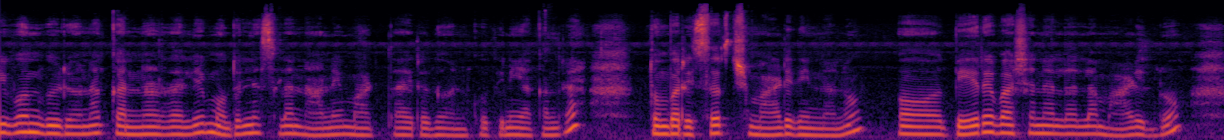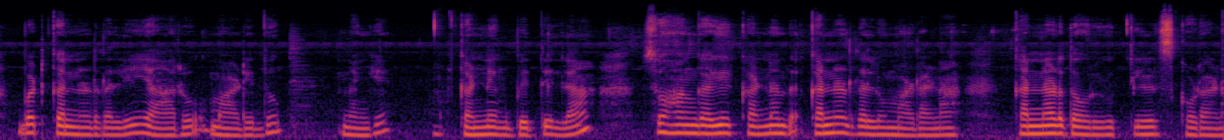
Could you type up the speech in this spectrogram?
ಈ ಒಂದು ವಿಡಿಯೋನ ಕನ್ನಡದಲ್ಲಿ ಮೊದಲನೇ ಸಲ ನಾನೇ ಮಾಡ್ತಾ ಇರೋದು ಅನ್ಕೋತೀನಿ. ಯಾಕಂದರೆ ತುಂಬ ರಿಸರ್ಚ್ ಮಾಡಿದ್ದೀನಿ ನಾನು. ಬೇರೆ ಭಾಷೆನಲ್ಲೆಲ್ಲ ಮಾಡಿದ್ದು, ಬಟ್ ಕನ್ನಡದಲ್ಲಿ ಯಾರು ಮಾಡಿದ್ದು ನನಗೆ ಕಣ್ಣಿಗೆ ಬಿದ್ದಿಲ್ಲ. ಸೊ ಹಾಗಾಗಿ ಕನ್ನಡ ಕನ್ನಡದಲ್ಲೂ ಮಾಡೋಣ, ಕನ್ನಡದವ್ರಿಗೂ ತಿಳಿಸ್ಕೊಡೋಣ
